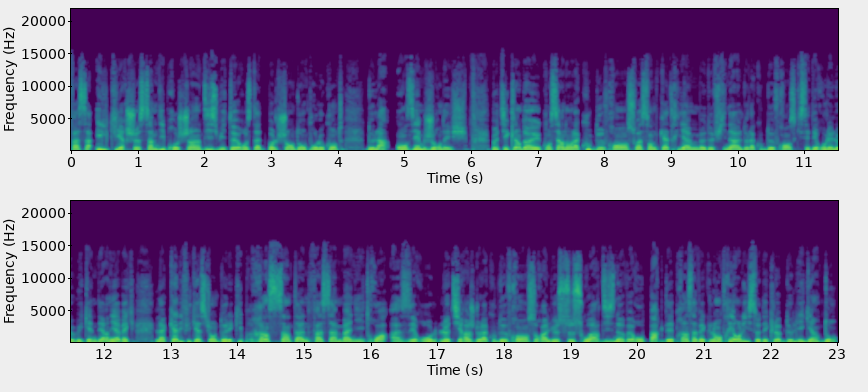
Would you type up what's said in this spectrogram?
face à Ilkirch samedi prochain, 18h au stade Paul Chandon pour le compte de la 11e journée. Petit clin d'œil concernant la Coupe de France, 64e de finale de la Coupe de France qui s'est déroulée le week-end dernier avec la qualification de l'équipe Reims-Sainte-Anne face à Mani 3 à 0. Le tirage de la Coupe de France aura lieu ce soir 19h au Parc des Princes avec l'entrée en lice des clubs de Ligue 1 dont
